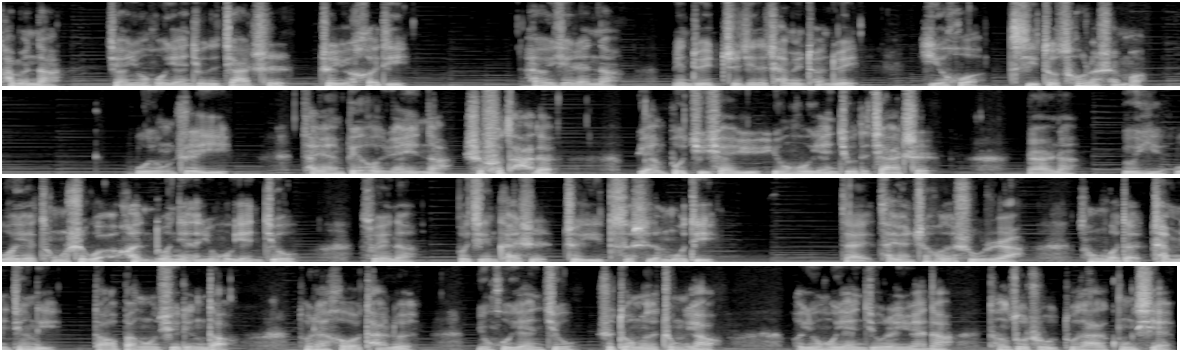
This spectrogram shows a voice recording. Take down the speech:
他们呢将用户研究的价值置于何地；还有一些人呢，面对直接的产品团队，疑惑自己做错了什么。毋庸置疑，裁员背后的原因呢是复杂的，远不局限于用户研究的价值。然而呢，由于我也从事过很多年的用户研究，所以呢，不禁开始质疑此事的目的。在裁员之后的数日啊，从我的产品经理到办公区领导，都来和我谈论用户研究是多么的重要，和用户研究人员呢曾做出多大的贡献。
